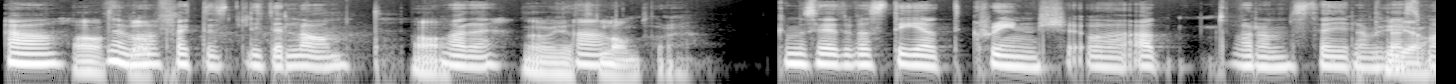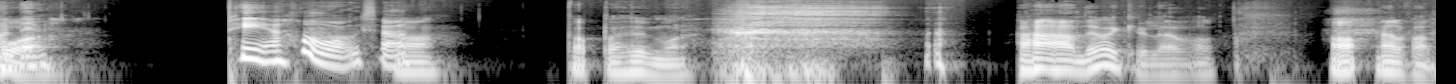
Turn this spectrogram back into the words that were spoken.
ja, Ja, det var faktiskt lite lamt. Ja. Var det. Det var jättelångt var det. Kan man säga att det var stelt, cringe och allt vad de säger om det som PH. PH också? Ja. Pappa humor. ah, det var kul i alla fall. Ja, i alla fall.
